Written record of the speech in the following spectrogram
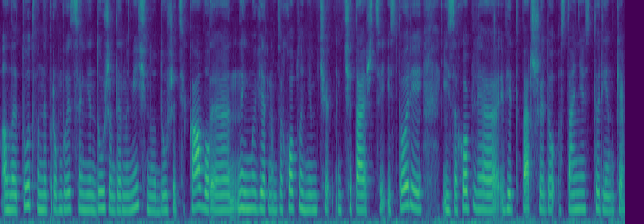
Але тут вони прописані дуже динамічно, дуже цікаво. Е, Неймовірним захопленням читаєш ці історії і захоплює від першої до останньої сторінки.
